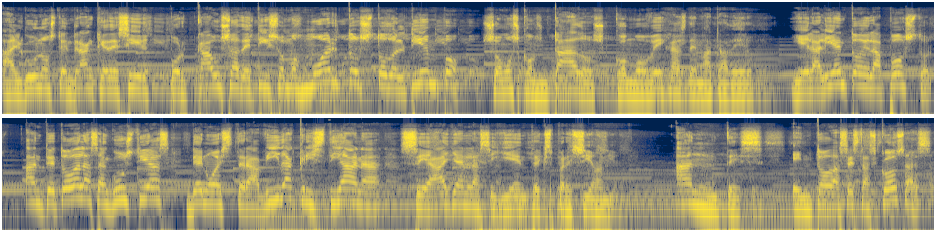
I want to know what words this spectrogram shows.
algunos tendrán que decir, por causa de ti somos muertos todo el tiempo, somos contados como ovejas de matadero. Y el aliento del apóstol, ante todas las angustias de nuestra vida cristiana, se halla en la siguiente expresión antes. En todas estas cosas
